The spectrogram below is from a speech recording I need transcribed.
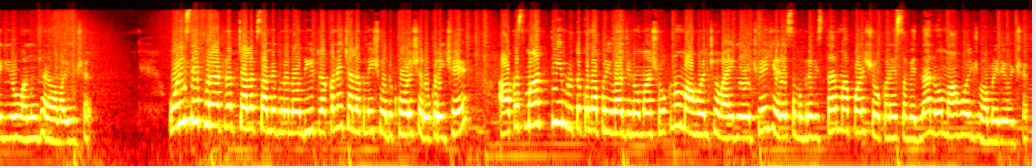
થઈ ગયો હોવાનું જાણવા મળ્યું છે. પોલીસે ફરાર ટ્રક ચાલક સામે ગુનો નોંધી ટ્રક અને ચાલકની શોધખોળ શરૂ કરી છે. આ અકસ્માતથી મૃતકોના પરિવારજનોમાં શોકનો માહોલ છવાઈ ગયો છે, જ્યારે સમગ્ર વિસ્તારમાં પણ શોક અને સંવેદનાનો માહોલ જોવા મળી રહ્યો છે.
